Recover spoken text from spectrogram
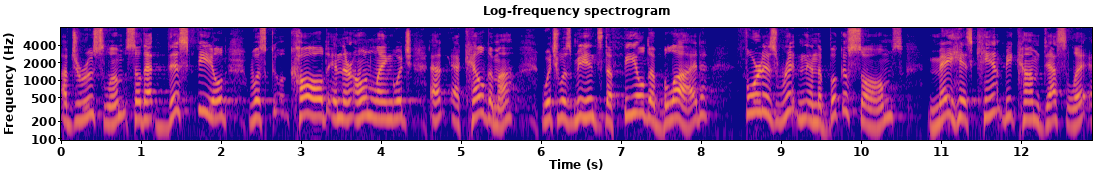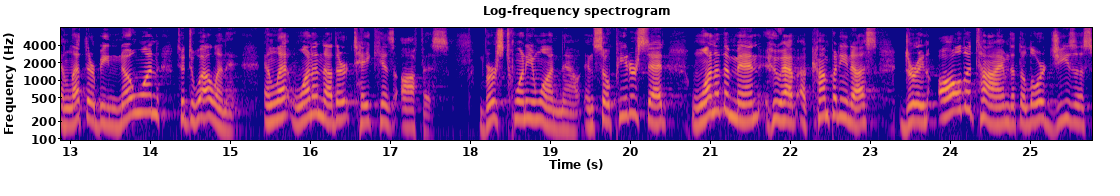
of Jerusalem, so that this field was called in their own language Akeldama, which was, means the field of blood. For it is written in the book of Psalms, May his camp become desolate, and let there be no one to dwell in it and let one another take his office. Verse 21 now. And so Peter said, One of the men who have accompanied us during all the time that the Lord Jesus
